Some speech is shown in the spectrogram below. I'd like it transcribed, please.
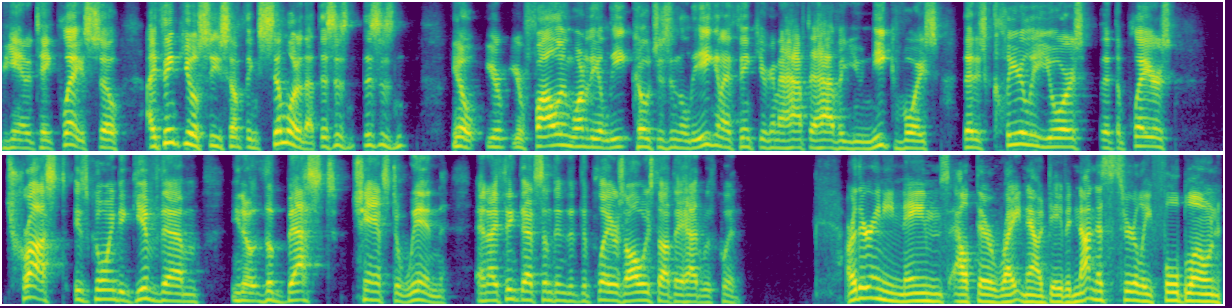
began to take place. So I think you'll see something similar to that. This is this is you know you're you're following one of the elite coaches in the league and i think you're going to have to have a unique voice that is clearly yours that the players trust is going to give them you know the best chance to win and i think that's something that the players always thought they had with quin are there any names out there right now, David? Not necessarily full blown,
